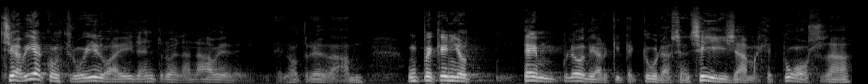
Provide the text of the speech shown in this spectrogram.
se había construido ahí dentro de la nave de, de Notre Dame un pequeño templo de arquitectura sencilla, majestuosa,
